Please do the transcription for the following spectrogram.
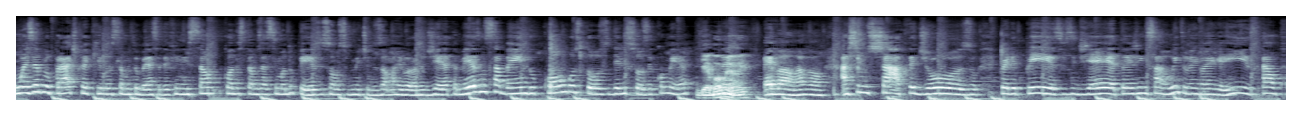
Um exemplo prático é que ilustra muito bem essa definição quando estamos acima do peso e somos submetidos a uma rigorosa dieta, mesmo sabendo quão gostoso e delicioso é comer. E é bom né? mesmo, hein? É bom, é bom. Achamos chato, tedioso, perder peso, fazer dieta, a gente sabe muito bem como é que é isso e tal.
